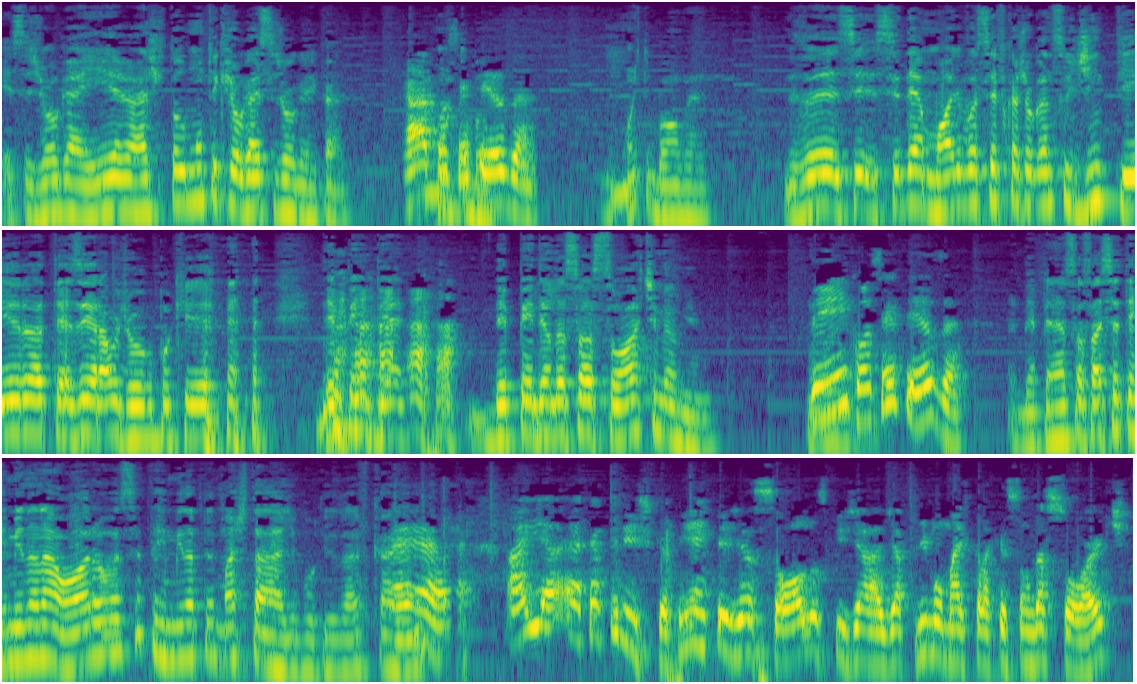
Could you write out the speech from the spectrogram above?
Esse jogo aí, eu acho que todo mundo tem que jogar esse jogo aí, cara. Ah, com muito certeza. Bom. Muito bom, velho. Se, se der mole, você fica jogando isso o dia inteiro até zerar o jogo, porque dependendo, dependendo da sua sorte, meu amigo. Sim, com certeza. Dependendo da sua sorte, você termina na hora ou você termina mais tarde, porque vai ficar aí. É, aí é, é característica. Tem RPG solos que já, já primam mais pela questão da sorte.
